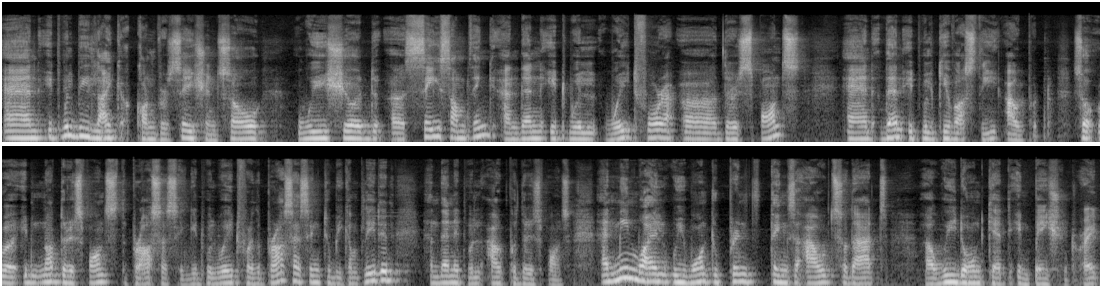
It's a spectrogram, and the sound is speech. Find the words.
and it will be like a conversation. So we should uh, say something and then it will wait for uh, the response and then it will give us the output. So uh, it, not the response, the processing. It will wait for the processing to be completed and then it will output the response. And meanwhile, we want to print things out so that uh, we don't get impatient, right?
